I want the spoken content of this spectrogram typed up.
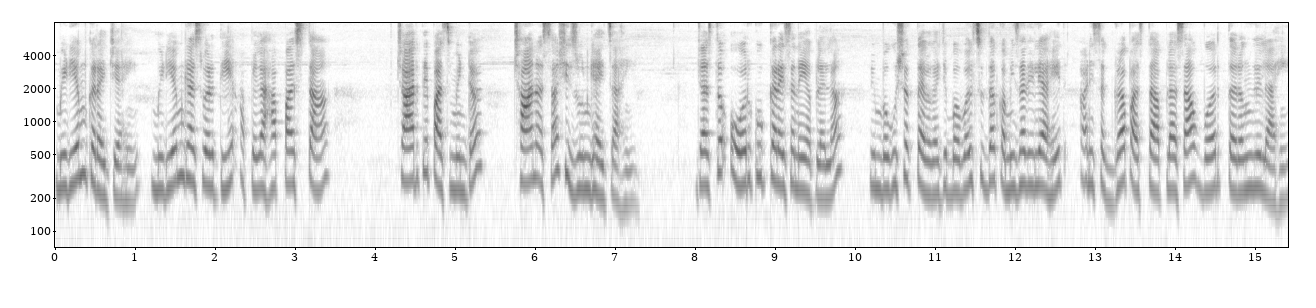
मीडियम करायची आहे. मीडियम गॅसवरती आपल्याला हा पास्ता चार ते पाच मिनटं छान असा शिजवून घ्यायचा आहे. जास्त ओव्हर कुक करायचं नाही आपल्याला. तुम्ही बघू शकता बघा जे बबल्ससुद्धा कमी झालेले आहेत आणि सगळा पास्ता आपला असा वर तरंगलेला आहे.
